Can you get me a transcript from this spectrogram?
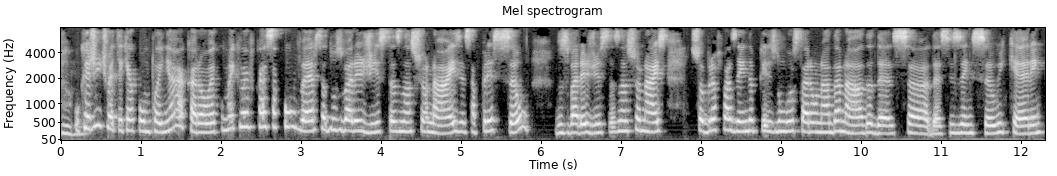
Uhum. O que a gente vai ter que acompanhar, Carol, é como é que vai ficar essa conversa dos varejistas nacionais, essa pressão dos varejistas nacionais sobre a Fazenda, porque eles não gostaram nada, nada dessa, dessa isenção e querem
